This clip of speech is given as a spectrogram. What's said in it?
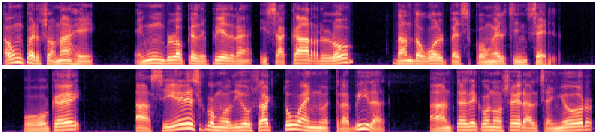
a un personaje en un bloque de piedra y sacarlo dando golpes con el cincel. Ok, así es como Dios actúa en nuestras vidas. Antes de conocer al Señor,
